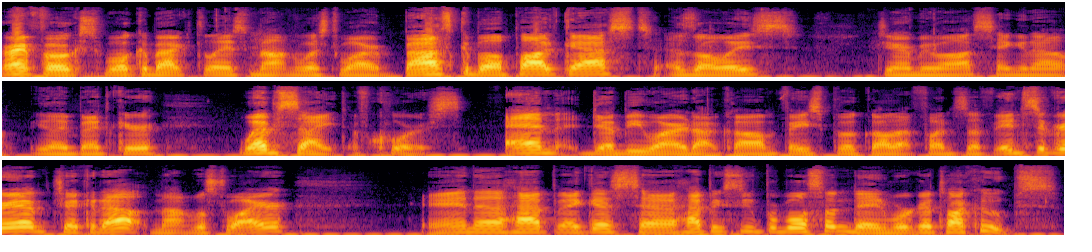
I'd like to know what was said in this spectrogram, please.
All right, folks, welcome back to the latest Mountain West Wire basketball podcast. As always, Jeremy Moss hanging out, Eli Bedker. Website, of course, mwire.com, Facebook, all that fun stuff. Instagram, check it out, Mountain West Wire. And uh, happy, I guess, uh, happy Super Bowl Sunday, and we're going to talk hoops.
